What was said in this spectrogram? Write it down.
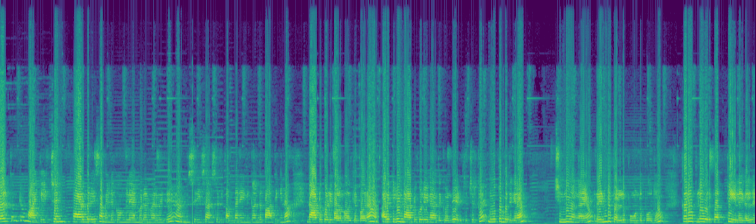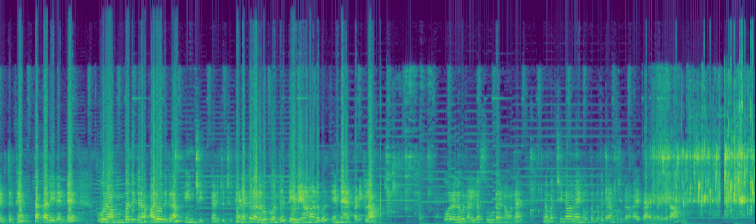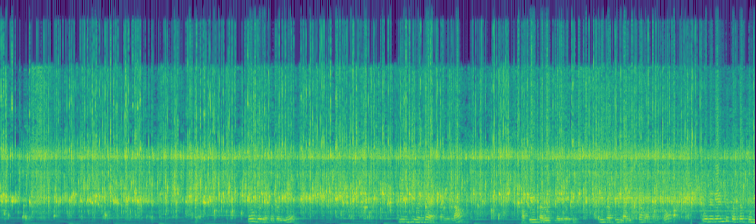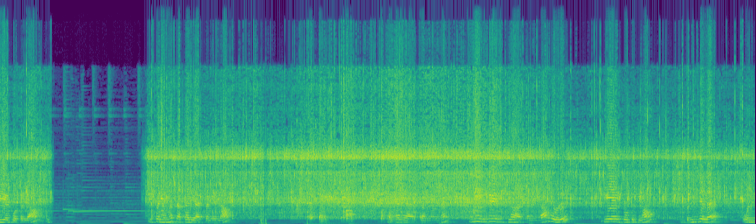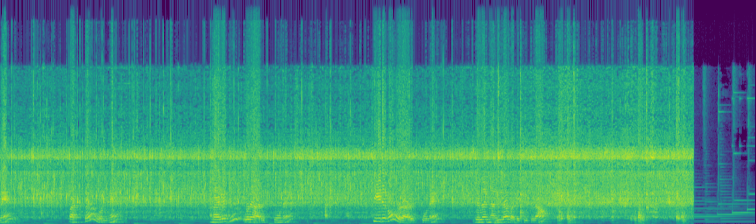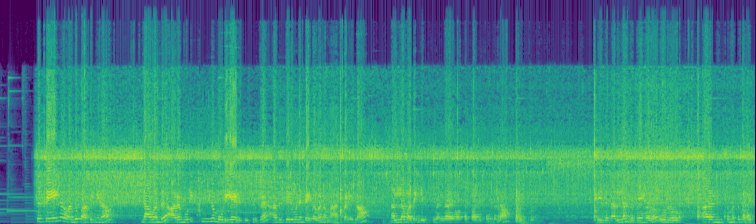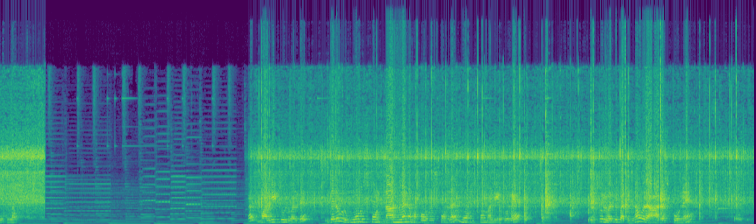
Welcome to my kitchen பாரம்பரிய சமையலுக்கு உங்களை அன்புடன் வருவேன் ஸ்ரீ சரஸ்வதி கம்பெனி இன்னைக்கு வந்து பாத்தீங்கன்னா நாட்டுக்கோழி குழம்பு வைக்க போறேன். அரை கிலோ நாட்டுக்கோழி நான் அதுக்கு வந்து எடுத்து வச்சிருக்கேன். நூற்றம்பது கிராம் சின்ன வெங்காயம் ரெண்டு பல்லு பூண்டு போதும். கருவேப்பிலை ஒரு பத்து இலைகள் எடுத்திருக்கேன். தக்காளி ரெண்டு ஒரு ஐம்பது கிராம் அறுபது கிராம் இஞ்சி எடுத்து வச்சிருக்கேன். எனக்கு அளவுக்கு வந்து தேவையான அளவு எண்ணெய் ஆட் பண்ணிக்கலாம். ஓரளவு நல்லா சூடான உடனே நம்ம சின்ன வெங்காயம் நூற்றம்பது கிராம் சின்ன வெங்காயத்தை ஆட் பண்ணிடலாம். பூண்டு ரெண்டு பல்லு இஞ்சி வந்து ஆட் பண்ணிடலாம். அப்படியே கருவேப்பிலை இலைகள். இது அப்படியே லைட்டாக வதங்கட்டும். ஒரு ரெண்டு கொட்டை புளியை போட்டுடலாம். இப்போ நம்ம தக்காளி ஆட் பண்ணிடலாம். தக்காளி ஆட் பண்ணோன்னா இன்னும் இன்க்ரீடியன்ஸ்லாம் ஆட் பண்ணிடலாம். ஒரு ஏழு போட்டுக்கலாம். பிரிஞ்சலை ஒன்று பட்டை ஒன்று மிளகு ஒரு அரை ஸ்பூனு. சீரகம் ஒரு அரை ஸ்பூனு. இதெல்லாம் நல்லா வதக்கிக்கலாம். இப்போ தேங்காய் வந்து பார்த்தீங்கன்னா நான் வந்து அரை மூடி சின்ன மூடியாக எடுத்து வச்சுருக்கேன். அது திருவண தேங்காவை நம்ம ஆட் பண்ணிடலாம். நல்லா வதங்கிடுச்சு வெங்காயம் தக்காளி பூண்டுலாம். இது நல்லா இந்த தேங்காவை ஒரு அரை நிமிஷம் மட்டும் வதக்கிக்கலாம். மல்லித்தூள் வந்து இதில் ஒரு மூணு ஸ்பூன் நார்மலாக நம்ம போடுற ஸ்பூனில் மூணு ஸ்பூன் மல்லித்தூள். தூள் வந்து பார்த்திங்கன்னா ஒரு அரை ஸ்பூனு.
